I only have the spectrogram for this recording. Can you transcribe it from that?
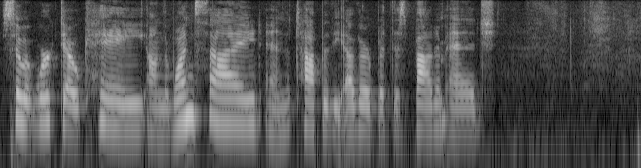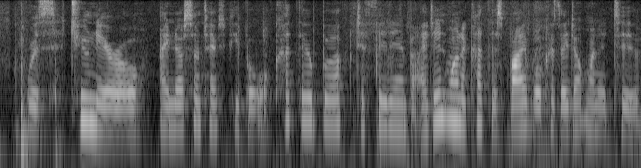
so it worked okay on the one side and the top of the other, but this bottom edge was too narrow. I know sometimes people will cut their book to fit in, but I didn't want to cut this Bible because I don't want it to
